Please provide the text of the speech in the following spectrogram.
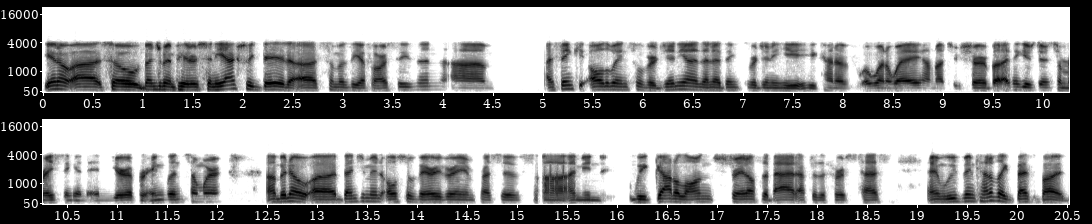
You know, uh, so Benjamin Pedersen, he actually did uh, some of the FR season. Um, I think all the way until Virginia, and then I think Virginia he he kind of went away. I'm not too sure, but I think he was doing some racing in, in Europe or England somewhere. Uh, but no, uh, Benjamin also very, very impressive. Uh, I mean, we got along straight off the bat after the first test, and we've been kind of like best buds.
